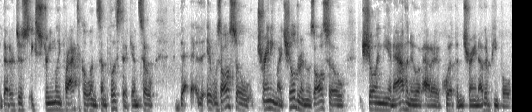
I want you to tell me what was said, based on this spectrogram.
that are just extremely practical and simplistic. And so it was also training my children was also showing me an avenue of how to equip and train other people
